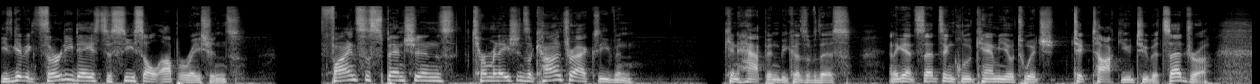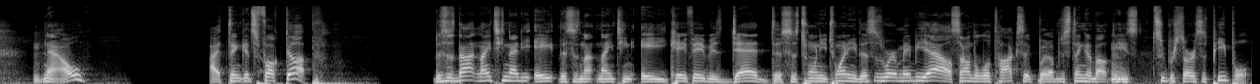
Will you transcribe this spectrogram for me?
He's giving 30 days to cease all operations. Fine suspensions, terminations of contracts, even can happen because of this. And again, said to include Cameo, Twitch, TikTok, YouTube, etc. Mm-hmm. Now, I think it's fucked up. This is not 1998. This is not 1980. Kayfabe is dead. This is 2020. This is where maybe, yeah, I'll sound a little toxic, but I'm just thinking about hmm. these superstars as people.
